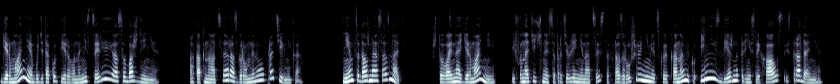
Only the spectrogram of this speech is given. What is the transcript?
Германия будет оккупирована не с целью ее освобождения, а как нация разгромленного противника. Немцы должны осознать, что война Германии и фанатичное сопротивление нацистов разрушили немецкую экономику и неизбежно принесли хаос и страдания.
